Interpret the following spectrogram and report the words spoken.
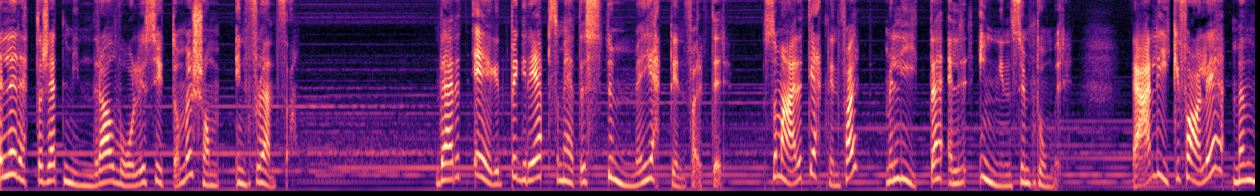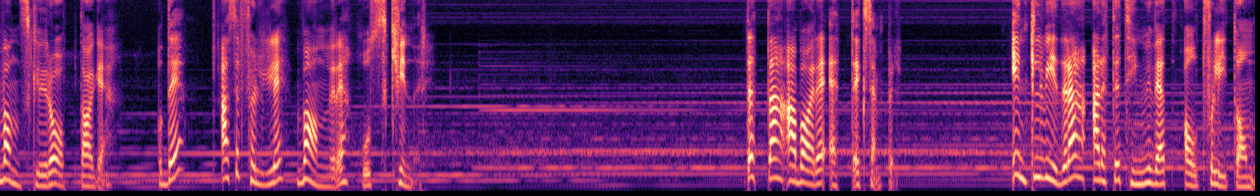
eller rett og slett mindre alvorlige sykdommer som influensa. Det er et eget begrep som heter stumme hjerteinfarkter som er et hjerteinfarkt med lite eller ingen symptomer. Det er like farlig, men vanskeligere å oppdage. Og det er selvfølgelig vanligere hos kvinner. Dette er bare ett eksempel. Inntil videre er dette ting vi vet altfor lite om,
